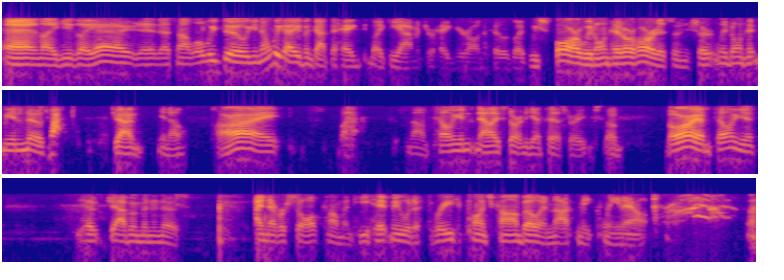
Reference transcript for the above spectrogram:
And like he's like, yeah, that's not what we do. You know, we got even got the head like the amateur headgear on too. Like we spar, we don't hit our hardest, and certainly don't hit me in the nose. Whack! John, you know, all right. Whack! Now I'm telling you, now he's starting to get pissed, right? So, all right, I'm telling you, you jab him in the nose. I never saw it coming. He hit me with a three punch combo and knocked me clean out.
